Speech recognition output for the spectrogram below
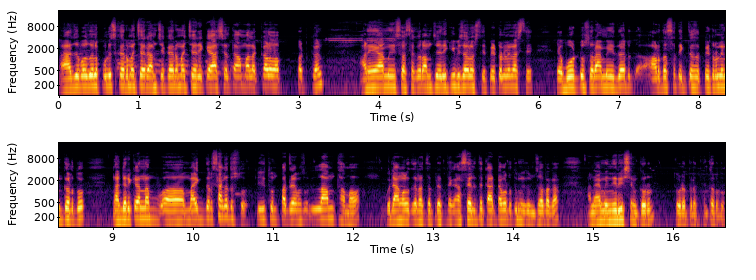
आजूबाजूला पोलीस कर्मचारी आमचे कर्मचारी काय असेल तर आम्हाला कळवा पटकन. आणि आम्ही सहसा करून आमची रेकी चालू असते पेट्रोलिंग असते. या बोटनुसार आम्ही जर अर्धा तासात एक तास पेट्रोलिंग करतो नागरिकांना माईक जर सांगत असतो की इथून पातळीपासून लांब थांबावा कुठे आंघोळ करायचा प्रयत्न असेल तर काटावर तुम्ही तुमचा बघा आणि आम्ही निरीक्षण करून थोडं प्रयत्न करतो.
